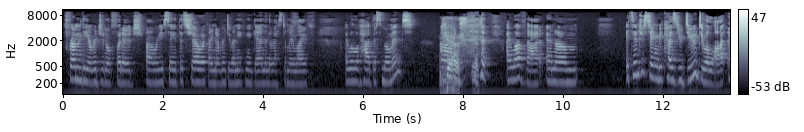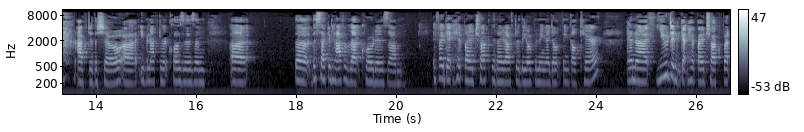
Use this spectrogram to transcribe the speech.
from the original footage uh, where you say, This show, if I never do anything again in the rest of my life, I will have had this moment. Um, yes, yes. I love that. And um, it's interesting because you do do a lot after the show, uh, even after it closes. And uh, the, the second half of that quote is um, If I get hit by a truck the night after the opening, I don't think I'll care. And uh, you didn't get hit by a truck, but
